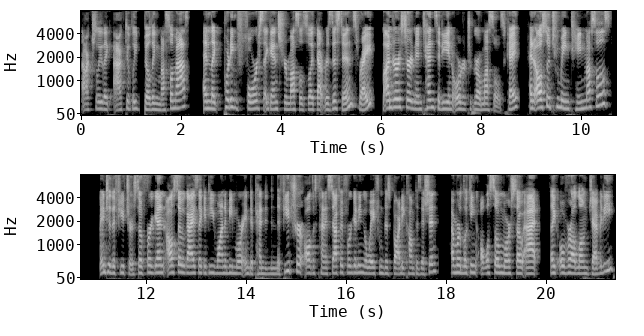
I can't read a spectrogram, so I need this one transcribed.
actually like actively building muscle mass and like putting force against your muscles. So, like that resistance, right? Under a certain intensity in order to grow muscles. Okay. And also to maintain muscles into the future. So, for again, also, guys, like if you want to be more independent in the future, all this kind of stuff, if we're getting away from just body composition and we're looking also more so at like overall longevity,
